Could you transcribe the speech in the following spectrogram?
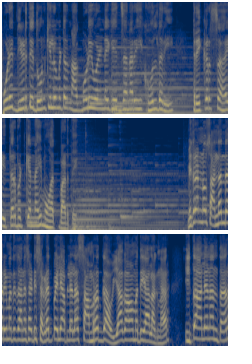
पुढे दीड ते दोन किलोमीटर नागमोडी वळणे घेत जाणारी ही खोलदरी ट्रेकर्ससह इतर भटक्यांनाही मोहात पाडते. मित्रांनो सांदनदरीमध्ये जाण्यासाठी सगळ्यात पहिले आपल्याला सामरतगाव या गावामध्ये या लागणार. इथं आल्यानंतर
